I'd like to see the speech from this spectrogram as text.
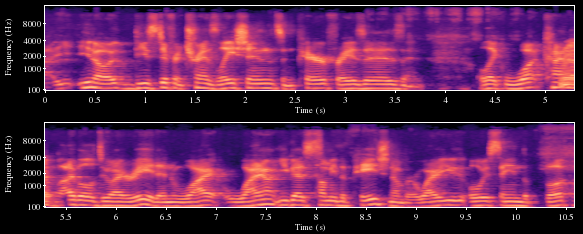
you know, these different translations and paraphrases and like what kind right. of Bible do I read? And why why don't you guys tell me the page number? Why are you always saying the book?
